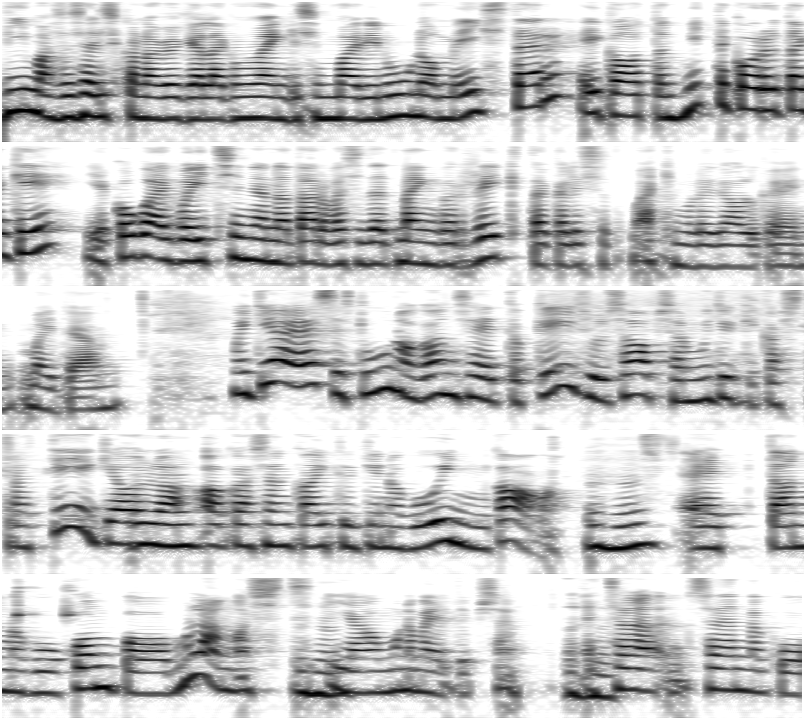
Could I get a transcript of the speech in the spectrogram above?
viimase seltskonnaga, kellega ma mängisin, ma olin Uno meister, ei kaotanud mitte kordagi ja kogu aeg võitsin ja nad arvasid, et mäng on rikt, aga lihtsalt äkki mul oli jalgõnn, ma ei tea. ma ei tea jah, sest Unoga on see, et okei okay,, sul saab seal muidugi ka strateegia olla mm, -hmm. aga see on ka ikkagi nagu õnn ka mm. -hmm. et ta on nagu kombo mõlemast mm -hmm. ja mulle meeldib see mm, -hmm. et see, see on nagu,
